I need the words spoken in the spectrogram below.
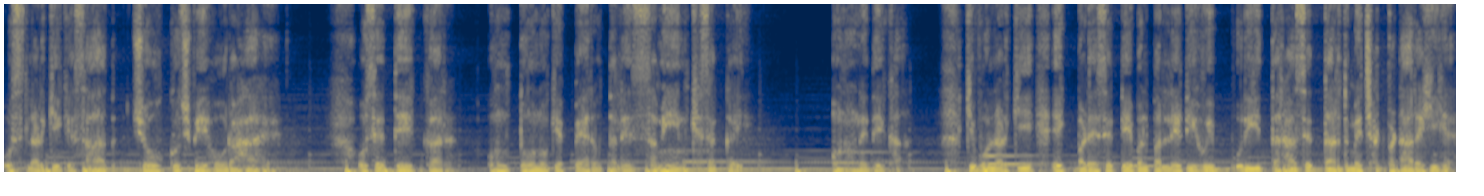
उस लड़की के साथ जो कुछ भी हो रहा है, उसे देखकर उन दोनों के पैरों तले ज़मीन खिसक गई। उन्होंने देखा कि वो लड़की एक बड़े से टेबल पर लेटी हुई बुरी तरह से दर्द में छटपटा रही है।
